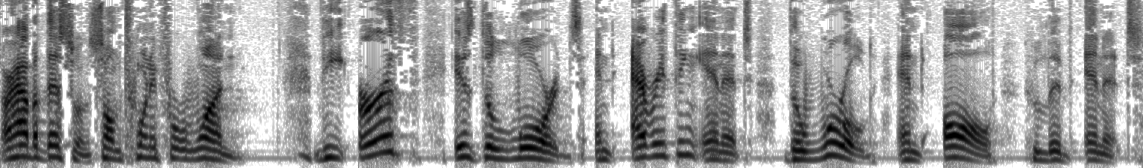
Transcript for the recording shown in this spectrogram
Or how about this one? Psalm 24 1. The earth is the Lord's and everything in it, the world and all who live in it.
